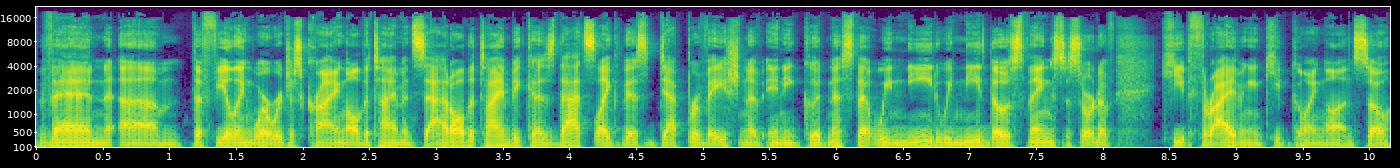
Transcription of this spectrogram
than um, the feeling where we're just crying all the time and sad all the time, because that's like this deprivation of any goodness that we need. We need those things to sort of keep thriving and keep going on. So,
